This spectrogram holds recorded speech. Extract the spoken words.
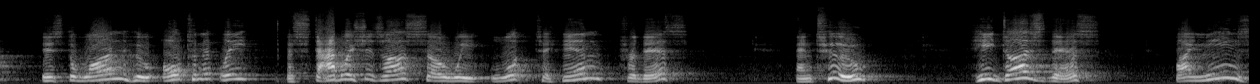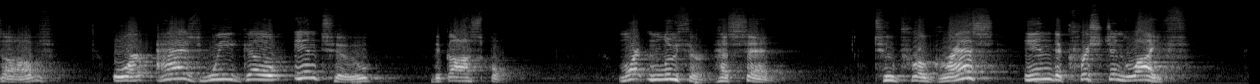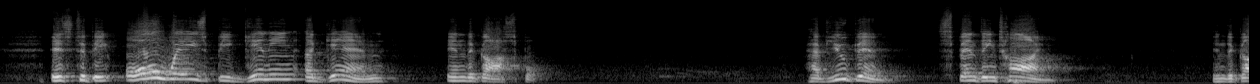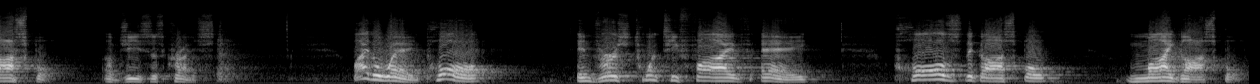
is the one who ultimately establishes us, so we look to him for this. And two, he does this by means of or as we go into the gospel. Martin Luther has said, to progress in the Christian life is to be always beginning again in the gospel. Have you been spending time in the gospel of Jesus Christ? By the way, Paul in verse 25a calls the gospel my gospel.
